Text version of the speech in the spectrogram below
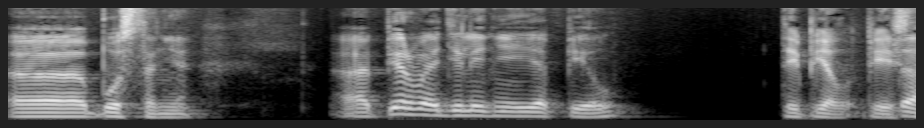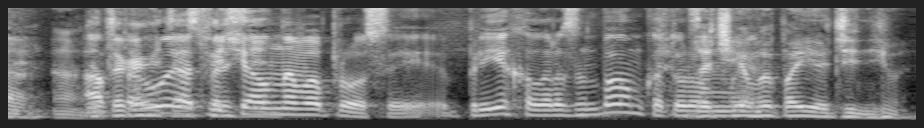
э, Бостоне. А Первое отделение я пел. Ты пел песни. Да. А. А, хотел отвечал спросить. на вопросы. Приехал Розенбаум, которого Зачем мы... вы поете, Дима?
